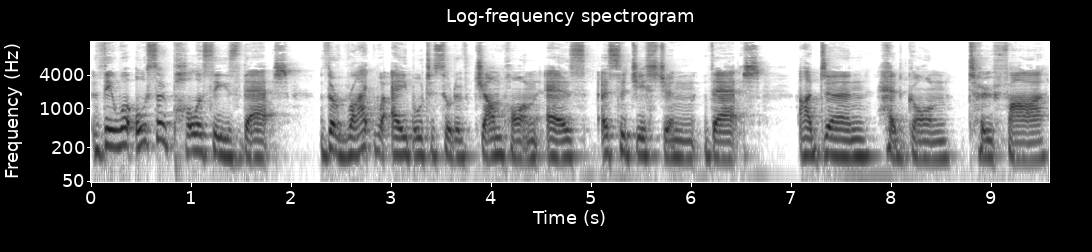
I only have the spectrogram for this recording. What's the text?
There were also policies that the right were able to sort of jump on as a suggestion that Ardern had gone too far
